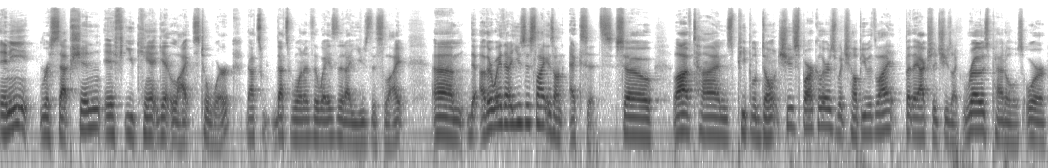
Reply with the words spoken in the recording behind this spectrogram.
any reception if you can't get lights to work. That's that's one of the ways that I use this light. Um, the other way that I use this light is on exits. So a lot of times people don't choose sparklers, which help you with light, but they actually choose like rose petals or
